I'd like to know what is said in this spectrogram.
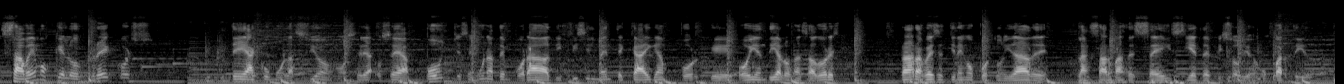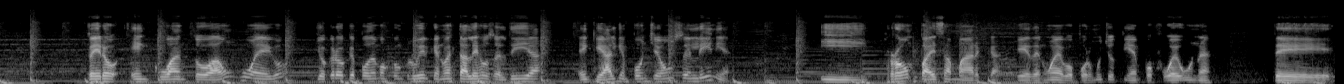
sabemos que los récords de acumulación, o sea, ponches en una temporada difícilmente caigan porque hoy en día los lanzadores raras veces tienen oportunidad de lanzar más de 6, 7 episodios en un partido. Pero en cuanto a un juego, yo creo que podemos concluir que no está lejos el día en que alguien ponche 11 en línea y rompa esa marca que de nuevo por mucho tiempo fue una de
